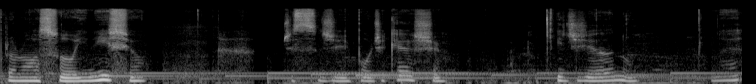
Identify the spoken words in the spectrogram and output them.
para o nosso início de, de podcast e de ano, né?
